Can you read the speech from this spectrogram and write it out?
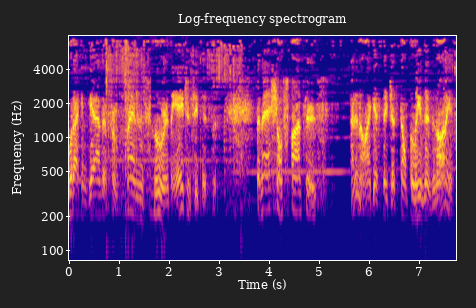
what I can gather from friends who are in the agency business. The national sponsors, I don't know, I guess they just don't believe there's an audience.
